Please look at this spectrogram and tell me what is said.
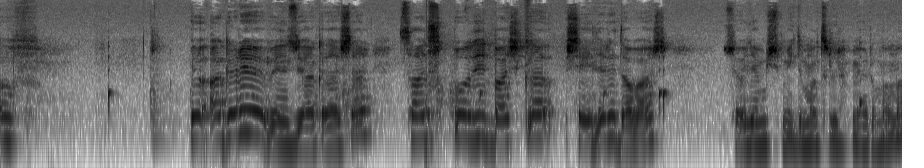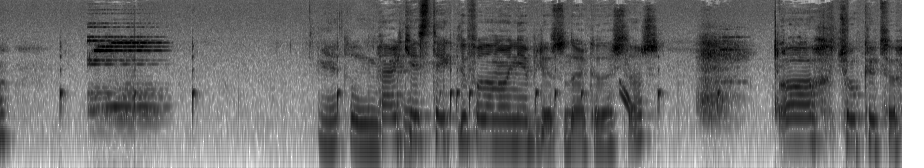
Of. Böyle Agaro'ya benziyor arkadaşlar. Sadece futbol değil başka şeyleri de var. Söylemiş miydim hatırlamıyorum ama. Evet oyun. Herkes tekli falan oynayabiliyorsunuz arkadaşlar. Ah çok kötü.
